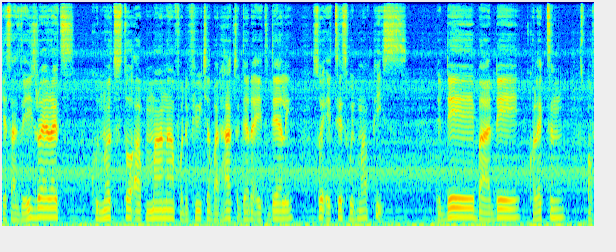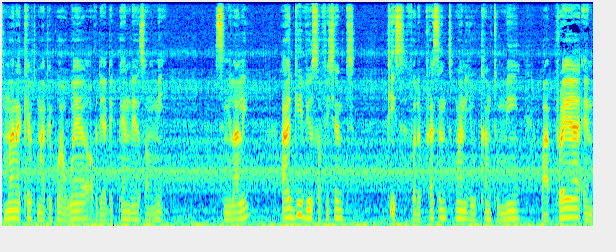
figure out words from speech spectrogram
just as the Israelites could not store up manna for the future but had to gather it daily, so it is with my peace. The day by day collecting of manna kept my people aware of their dependence on me. Similarly, I give you sufficient peace for the present when you come to me by prayer and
